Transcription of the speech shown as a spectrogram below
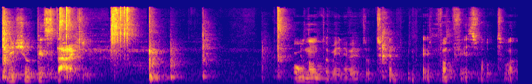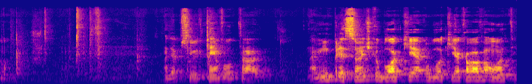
Deixa eu testar aqui. Ou não também, né? Vamos ver se voltou ou não. Mas é possível que tenha voltado. A minha impressão é de que o bloqueio, o bloqueio acabava ontem.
